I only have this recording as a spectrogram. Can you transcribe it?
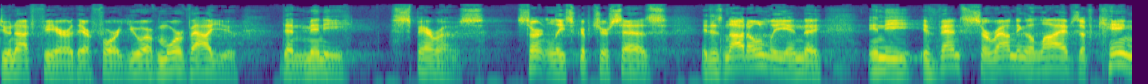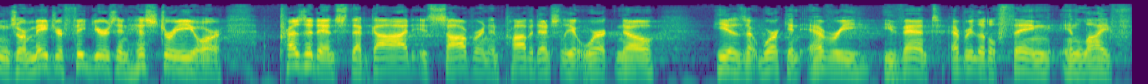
Do not fear, therefore, you are of more value than many sparrows. Certainly, Scripture says it is not only in the in the events surrounding the lives of kings or major figures in history or presidents that God is sovereign and providentially at work. No, He is at work in every event, every little thing in life.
